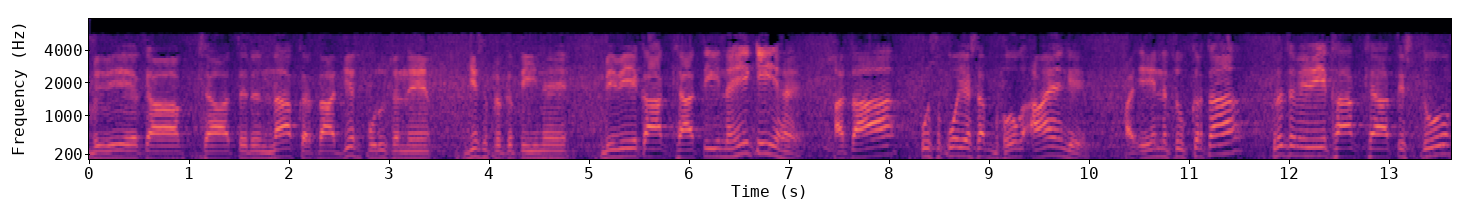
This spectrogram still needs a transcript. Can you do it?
विवेकाख्यातिर न करता जिस पुरुष ने, जिस प्रकृति ने विवेकाख्याति नहीं की है, अतः उसको ये सब भोग आएँगे। और एन तु कृता, कृत विवेकाख्यातिस्तु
